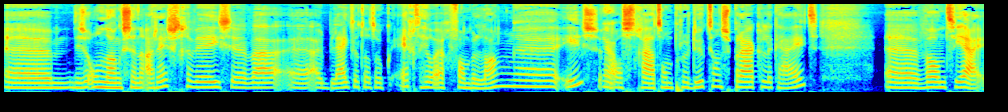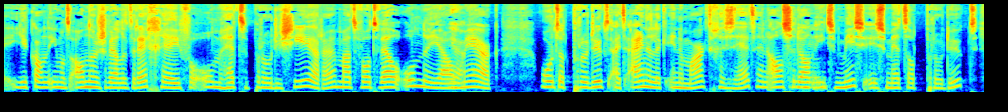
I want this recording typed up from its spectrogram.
Um, er is onlangs een arrest geweest uh, waaruit blijkt dat dat ook echt heel erg van belang uh, is ja. als het gaat om productaansprakelijkheid. Uh, want ja, je kan iemand anders wel het recht geven om het te produceren, maar het wordt wel onder jouw ja. merk, wordt dat product uiteindelijk in de markt gezet. En als er dan mm. iets mis is met dat product,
